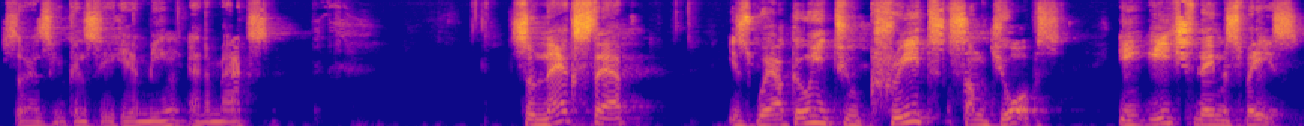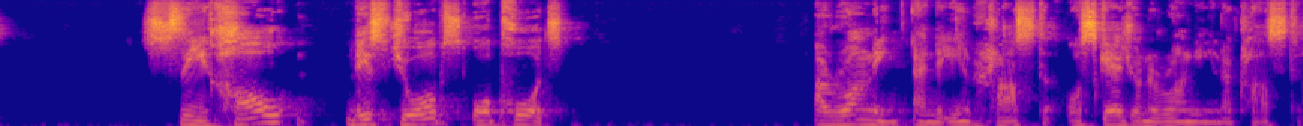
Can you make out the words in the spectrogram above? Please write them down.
So as you can see here, min and max. So next step is we are going to create some jobs in each namespace. See how these jobs or pods are running and in a cluster or scheduled running in a cluster.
